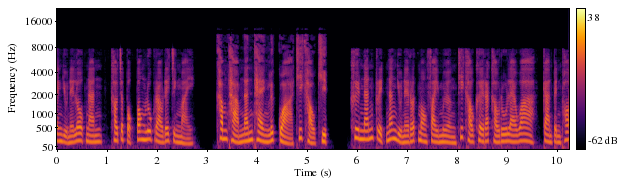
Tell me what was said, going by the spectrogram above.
ยังอยู่ในโลกนั้น เขาจะปกป้องลูกเราได้จริงไหมคำถามนั้นแทงลึกกว่าที่เขาคิด คืนนั้นกริดนั่งอยู่ในรถมองไฟเมืองที่เขาเคยรักเขารู้แล้วว่า การเป็นพ่อ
